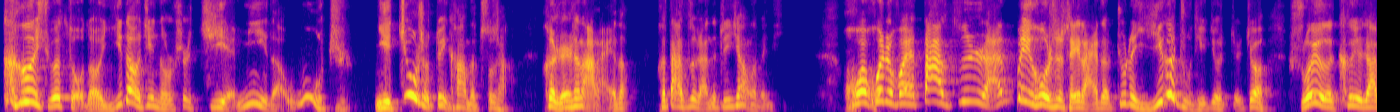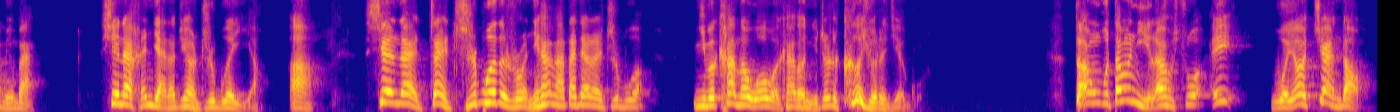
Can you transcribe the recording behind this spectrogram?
科学走到一道尽头是解密的物质，你就是对抗的磁场和人是哪来的，和大自然的真相的问题，或或者发现大自然背后是谁来的，就这一个主题，就就叫所有的科学家明白，现在很简单，就像直播一样。啊，现在在直播的时候，你看看大家在直播，你们看到我，我看到你，这是科学的结果。当我当你来说，哎，我要见到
